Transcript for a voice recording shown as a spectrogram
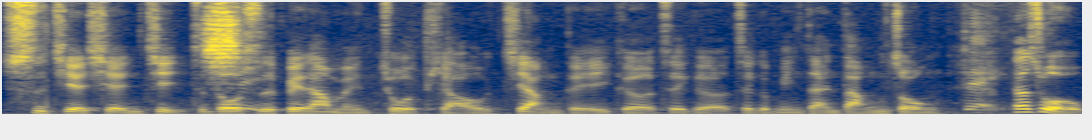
世界先进，这都是是被他们做调降的一个这个这个名单当中。对但是我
